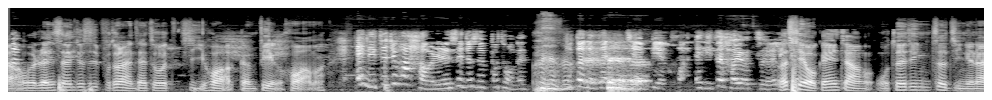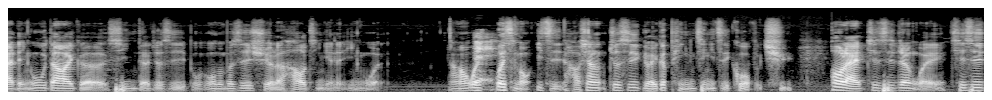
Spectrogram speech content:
啊，我们人生就是不断的在做计划跟变化嘛。哎，你这句话好，人生就是不同的，不断的在迎接变化。哎，你这好有哲理。而且我跟你讲，我最近这几年来领悟到一个新的，就是我们不是学了好几年的英文，然后为为什么一直好像就是有一个瓶颈，一直过不去。后来就是认为，其实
